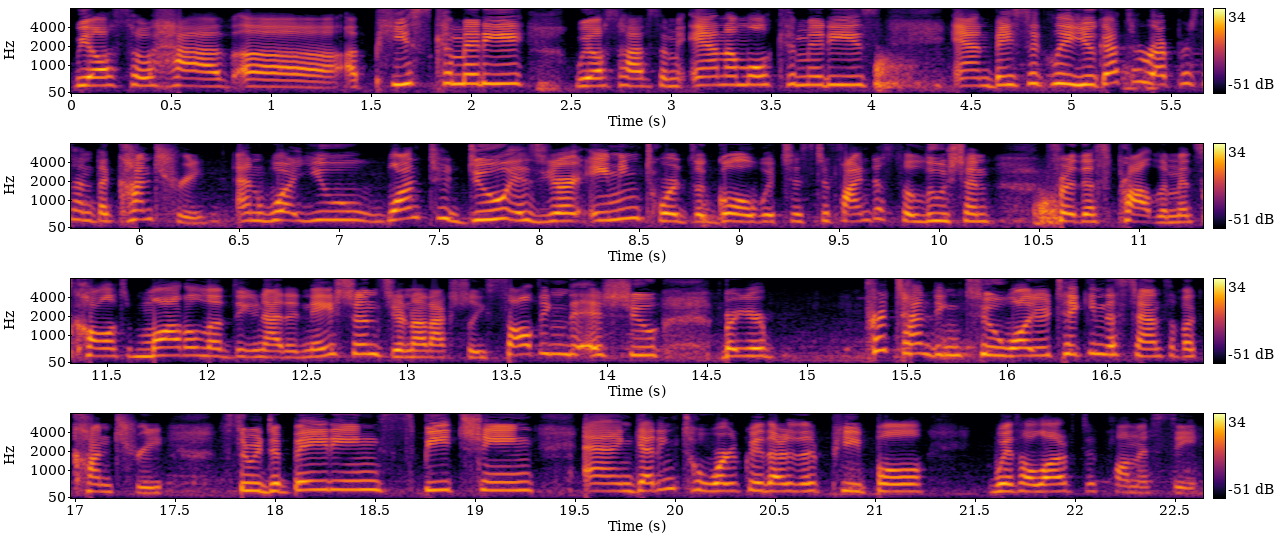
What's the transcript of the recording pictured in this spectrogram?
We also have a, a, peace committee. We also have some animal committees. And basically, you get to represent the country. And what you want to do is you're aiming towards a goal, which is to find a solution for this problem. It's called Model of the United Nations. You're not actually solving the issue, but you're pretending to while you're taking the stance of a country through debating, speeching, and getting to work with other people with a lot of diplomacy.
